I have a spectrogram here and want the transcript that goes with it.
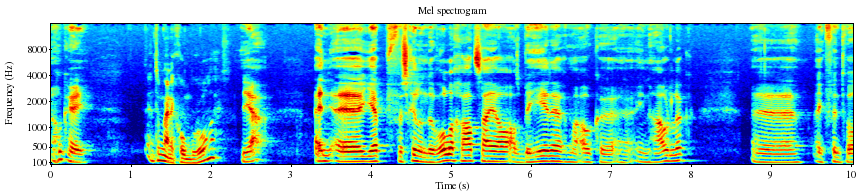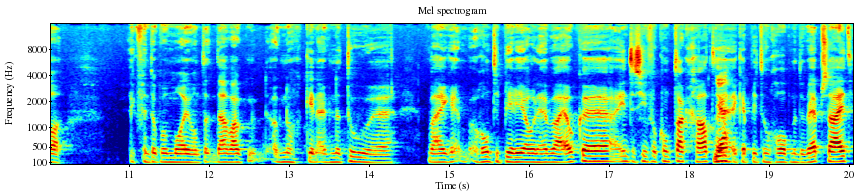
Oké. Okay. En toen ben ik gewoon begonnen. Ja, en je hebt verschillende rollen gehad, zei je al, als beheerder, maar ook inhoudelijk. ik vind wel... Ik vind het ook wel mooi, want daar wou ik ook nog een keer even naartoe wij, rond die periode hebben wij ook uh, intensieve contact gehad. Ja. Uh, ik heb je toen geholpen met de website.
